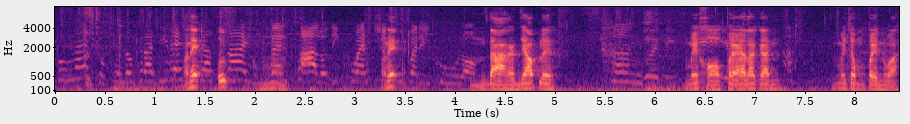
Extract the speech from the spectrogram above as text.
Scommetto che lo gradiresti Ma ne- assai uh, un bel mm. palo di quercia Ma ne- su per il culo. ผมด่ากันยับเลย ไม่ขอแปลแล้วกัน ไม่จำเป็นว่ะ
